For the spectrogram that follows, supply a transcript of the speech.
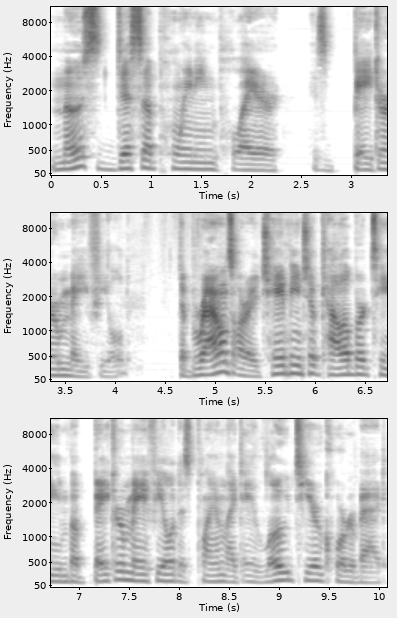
Most disappointing player is Baker Mayfield. The Browns are a championship caliber team, but Baker Mayfield is playing like a low tier quarterback.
